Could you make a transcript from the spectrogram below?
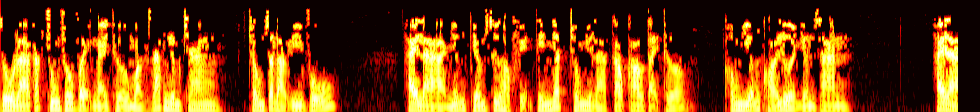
Dù là các trung châu vệ ngày thường mặc giáp nghiêm trang, trông rất là uy vũ, hay là những kiếm sư học viện tiên nhất trông như là cao cao tại thượng, không nhiễm khói lửa nhân gian, hay là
